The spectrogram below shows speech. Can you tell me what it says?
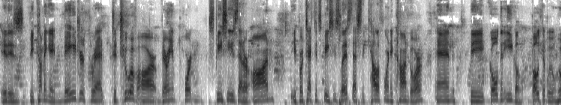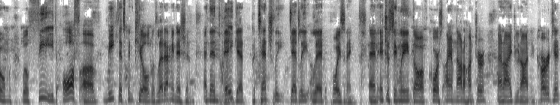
It is becoming a major threat to two of our very important species that are on the protected species list. That's the California condor and the golden eagle, both of whom will feed off of meat that's been killed with lead ammunition, and then they get potentially deadly lead poisoning. And interestingly, though, of course, I am not a hunter and I do not encourage it,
